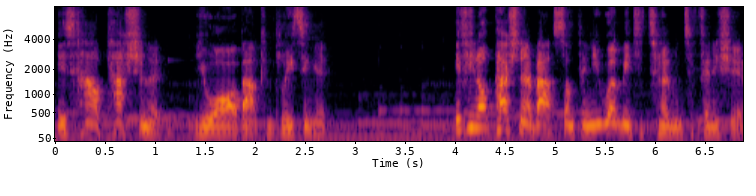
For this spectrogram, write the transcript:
is how passionate you are about completing it. If you're not passionate about something, you won't be determined to finish it,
